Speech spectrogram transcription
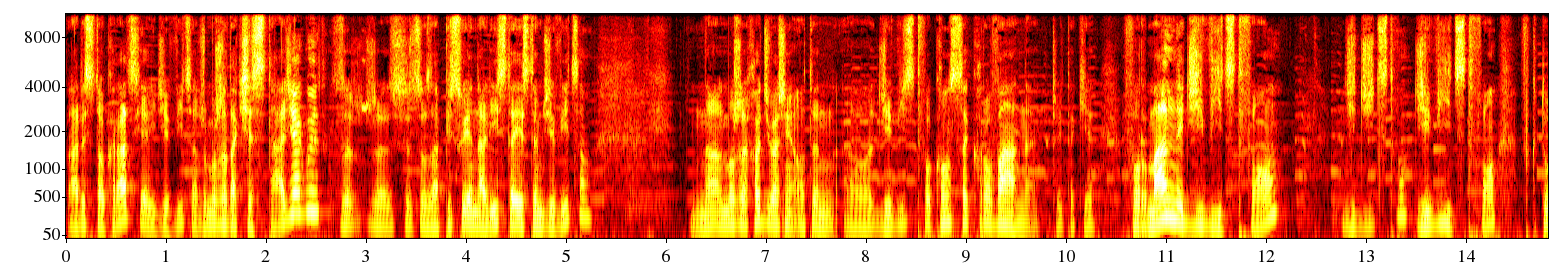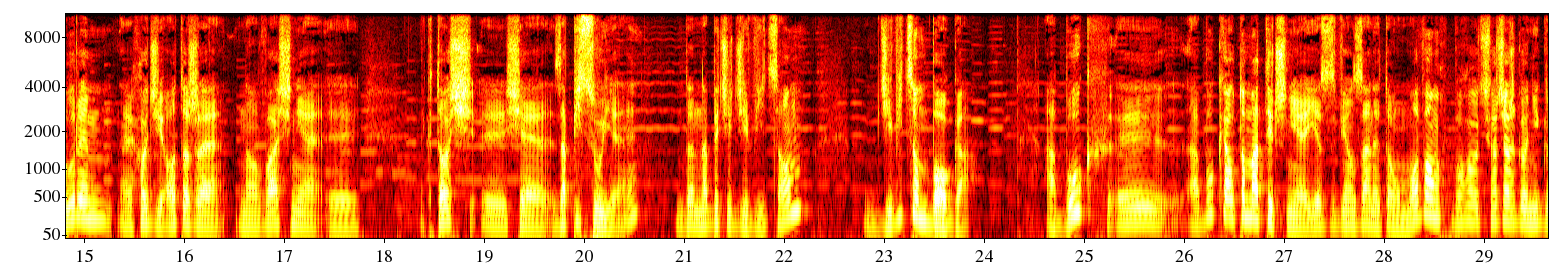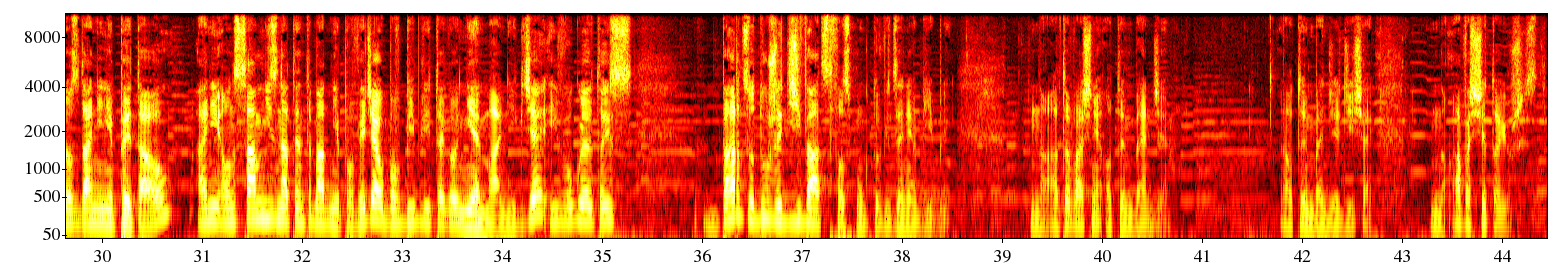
arystokracja i dziewica? Że można tak się stać jakby? Że, że, że co, zapisuję na listę, jestem dziewicą? No, ale może chodzi właśnie o ten o dziewictwo konsekrowane, czyli takie formalne dziewictwo, dziedzictwo? Dziewictwo, w którym e, chodzi o to, że no właśnie y, ktoś y, się zapisuje do, na bycie dziewicą, dziewicą Boga. A Bóg, y, a Bóg automatycznie jest związany tą umową, bo choć, chociaż go nikt o zdanie nie pytał, ani on sam nic na ten temat nie powiedział, bo w Biblii tego nie ma nigdzie i w ogóle to jest bardzo duże dziwactwo z punktu widzenia Biblii. No, a to właśnie o tym będzie. O tym będzie dzisiaj. No, a właściwie to już jest.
